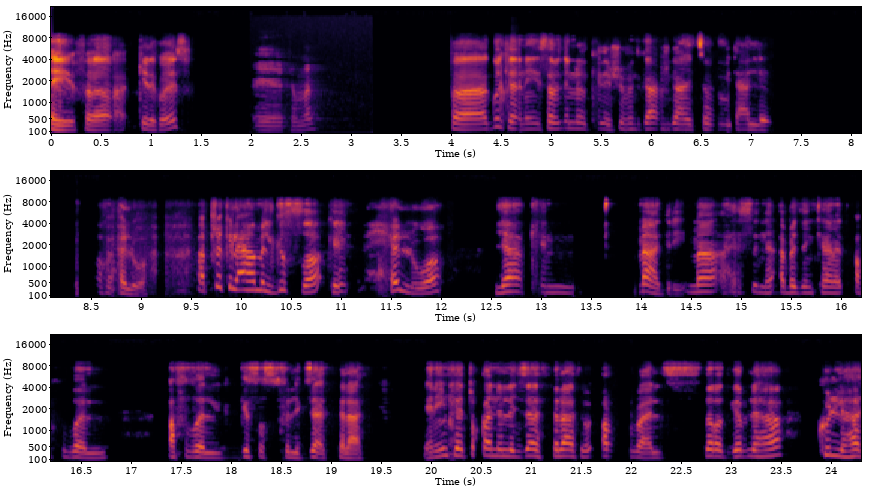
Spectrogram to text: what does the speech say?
اي فكذا كويس؟ إيه كمل. فقلت يعني سبب انه كذا شوف انت إيش قاعد تسوي تعلم حلوة. بشكل عام القصة حلوة لكن ما أدري ما أحس إنها ابدا كانت أفضل أفضل قصص في الأجزاء الثلاث. يعني يمكن أتوقع إن الأجزاء الثلاث والأربع اللي صدرت قبلها كلها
